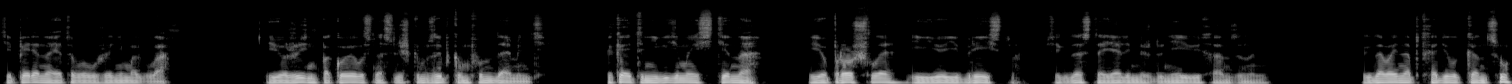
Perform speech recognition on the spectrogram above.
Теперь она этого уже не могла. Ее жизнь покоилась на слишком зыбком фундаменте. Какая-то невидимая стена, ее прошлое и ее еврейство всегда стояли между ней и Ханзенами. Когда война подходила к концу,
